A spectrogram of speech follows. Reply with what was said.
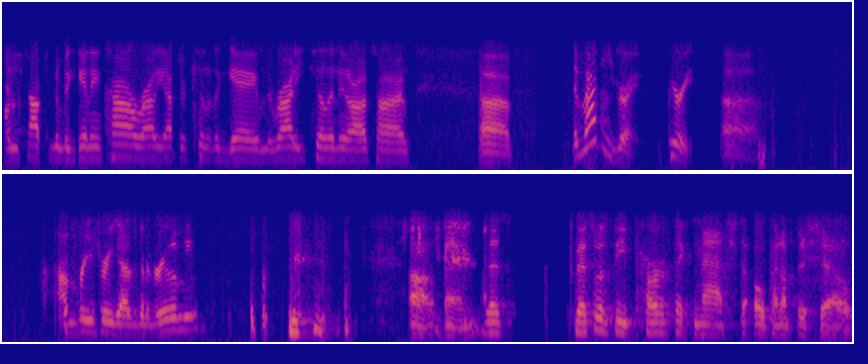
from the top to the beginning. Kyle O'Reilly out there killing the game. The Roddy killing it all the time. Uh, the match is great. Period. Uh, I'm pretty sure you guys are gonna agree with me. oh man, this this was the perfect match to open up the show.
